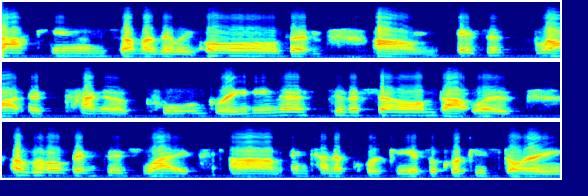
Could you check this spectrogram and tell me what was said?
vacuums. Some are really old, and um, it just brought a kind of cool graininess to the film that was a little vintage-like um, and kind of quirky. It's a quirky story,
